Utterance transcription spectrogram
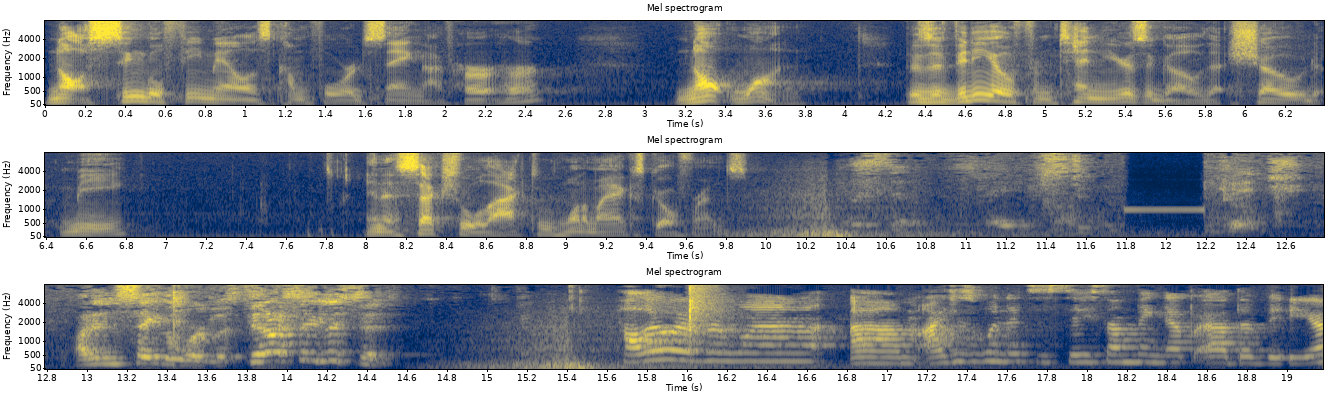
Not a single female has come forward saying, I've hurt her. Not one. There's a video from 10 years ago that showed me in a sexual act with one of my ex girlfriends. Listen, bitch. I didn't say the word listen. Did I say listen? Hello everyone. Um, I just wanted to say something about the video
